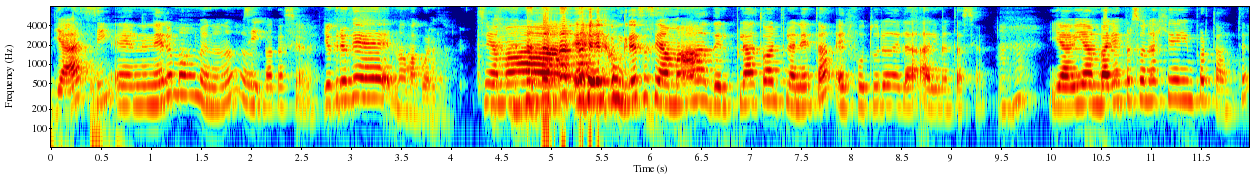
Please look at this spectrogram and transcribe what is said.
Ya, sí. En enero más o menos, ¿no? Sí. Vacaciones. Yo creo que... no me acuerdo. Se llamaba, el congreso se llamaba Del plato al planeta, el futuro de la alimentación. Y habían varios personajes importantes.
